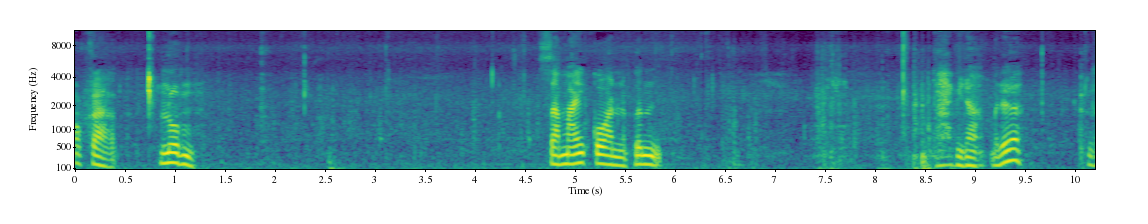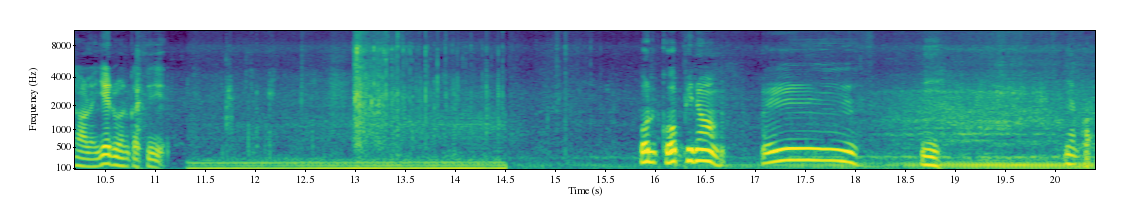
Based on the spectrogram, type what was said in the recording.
อากาศลม สมัยก่อนเพิ่นได้พี่น้องมาเด้อกินข้าวแล้วยายดวนกะสิปนกบพี่น้องเออนี่ยังก่อน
